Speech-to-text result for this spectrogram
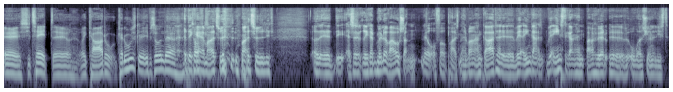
øh, citat øh, Ricardo. Kan du huske episoden der? Det kan jeg meget tydeligt. Meget tydeligt. Og det, det, altså, Richard Møller var jo sådan over for pressen. Han var en garde øh, hver, en gang, hver eneste gang, han bare hørte øh, ordet journalist.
